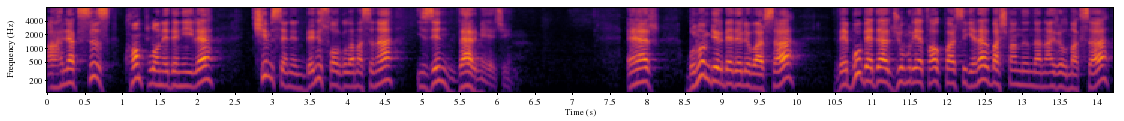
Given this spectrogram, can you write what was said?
ahlaksız komplo nedeniyle kimsenin beni sorgulamasına izin vermeyeceğim. Eğer bunun bir bedeli varsa ve bu bedel Cumhuriyet Halk Partisi Genel Başkanlığından ayrılmaksa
